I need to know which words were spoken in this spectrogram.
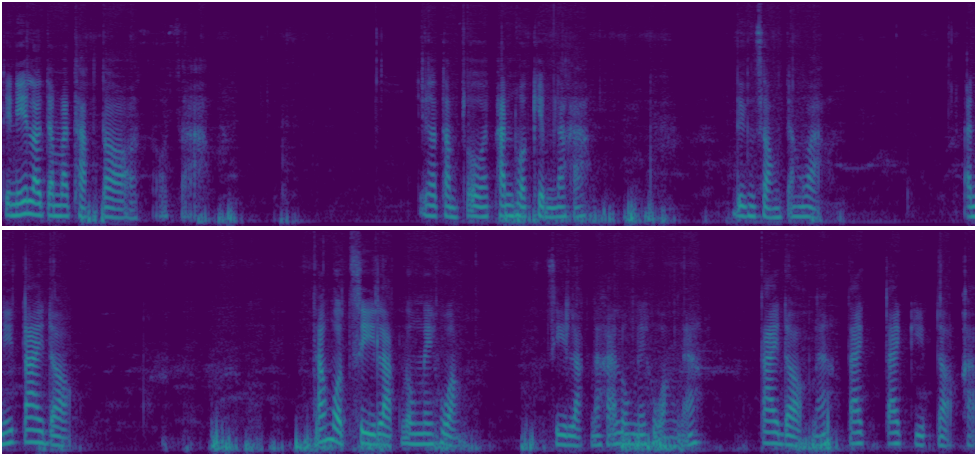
ทีนี้เราจะมาถักต่อโซ่สามที่เราทำโซ่ไว้พันหัวเข็มนะคะ ดึงสองจังหวะ อันนี้ใต้ดอก ทั้งหมดสี่หลักลงในห่วงสี่หลักนะคะ ลงในห่วงนะ ใต้ดอกนะ ใต้ใต้กลีบดอกค่ะ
